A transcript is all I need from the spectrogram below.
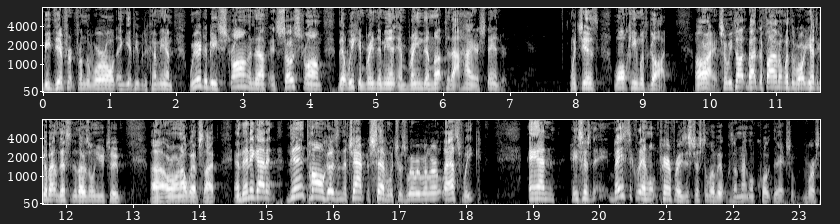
be different from the world and get people to come in. We're to be strong enough and so strong that we can bring them in and bring them up to that higher standard, which is walking with God. All right, so we talked about defilement with the world. You have to go back and listen to those on YouTube uh, or on our website. And then he got it. Then Paul goes into chapter 7, which was where we were last week. And he says, basically, I won't paraphrase this just a little bit because I'm not going to quote the actual verse.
